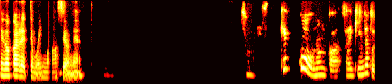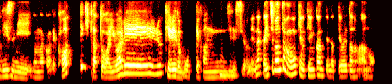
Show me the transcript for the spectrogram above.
描かれてもいますよね。そうです。結構なんか最近だとディズニーの中で変わってきたとは言われるけれどもって感じですよね。なんか一番多分大きな転換点だって言われたのが、あの、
